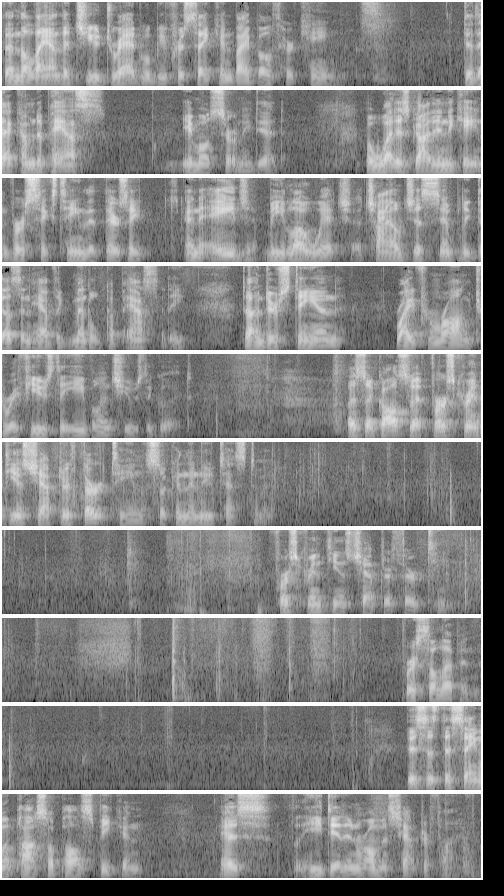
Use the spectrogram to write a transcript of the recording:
then the land that you dread will be forsaken by both her kings. Did that come to pass? It most certainly did. But what does God indicate in verse 16? That there's a an age below which a child just simply doesn't have the mental capacity to understand right from wrong, to refuse the evil and choose the good. Let's look also at 1 Corinthians chapter 13. Let's look in the New Testament. 1 Corinthians chapter 13. Verse 11. This is the same Apostle Paul speaking as he did in Romans chapter 5.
